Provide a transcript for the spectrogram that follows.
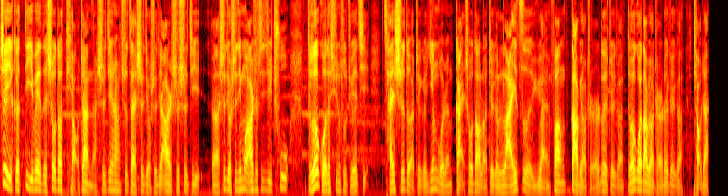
这个地位的受到挑战呢，实际上是在十九世纪二十世纪，呃，十九世纪末二十世纪初，德国的迅速崛起，才使得这个英国人感受到了这个来自远方大表侄的这个德国大表侄的这个挑战。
